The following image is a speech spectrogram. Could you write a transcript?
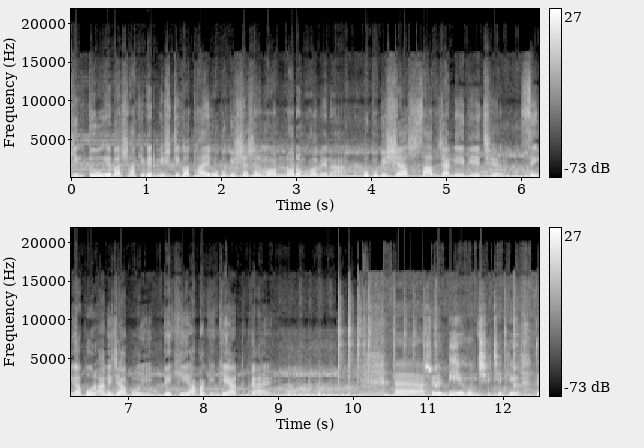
কিন্তু এবার সাকিবের মিষ্টি কথায় অপু বিশ্বাসের মন নরম হবে না। অপু বিশ্বাস সাফ জানিয়ে দিয়েছেন, সিঙ্গাপুর আমি যাবই, দেখি আমাকে কে আটকায়। আসলে বিয়ে হচ্ছে ঠিকই, তো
